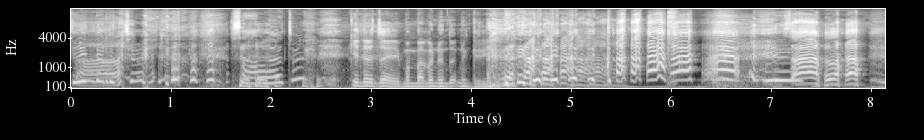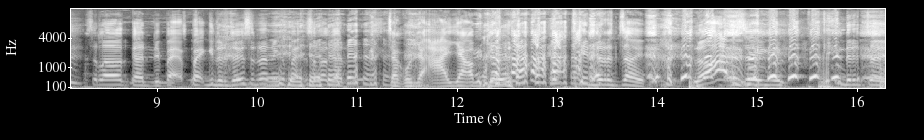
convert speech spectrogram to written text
Kinder Joy. Salah. Kinder Joy membangun untuk negeri. Salah slogan di pek Kinder Joy sebenarnya pek slogan jagonya ayam Kinder Joy. Lo apa sih ini? Kinder Joy.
